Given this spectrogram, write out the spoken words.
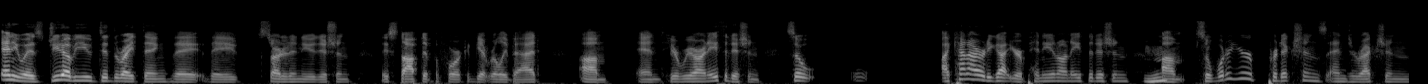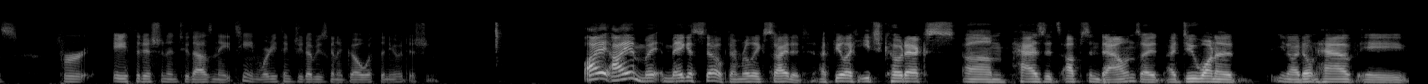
anyways, GW did the right thing. They they started a new edition. They stopped it before it could get really bad. Um, and here we are in eighth edition. So I kind of already got your opinion on eighth edition. Mhm. Um, so what are your predictions and directions for eighth edition in 2018? Where do you think GW is going to go with the new edition? I, I am mega stoked. I'm really excited. I feel like each codex um, has its ups and downs. I, I do want to, you know, I don't have a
